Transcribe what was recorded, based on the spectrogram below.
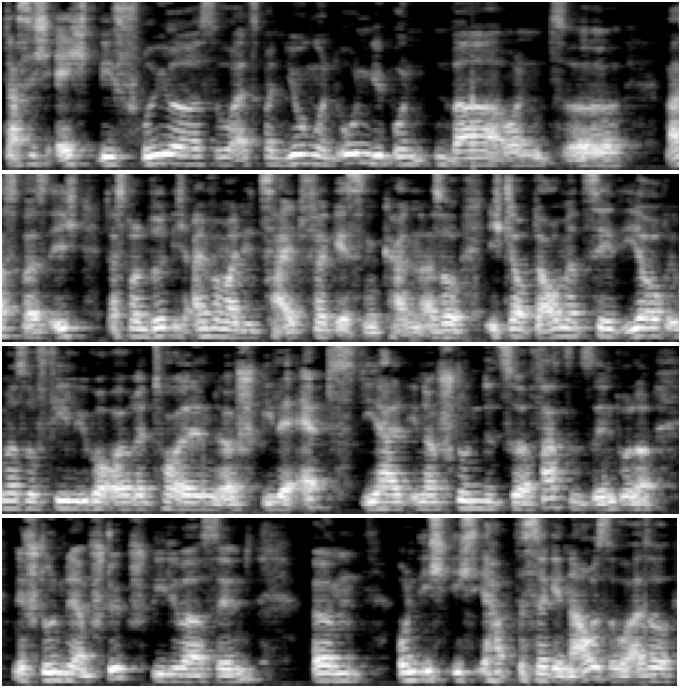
dass ich echt wie früher, so als man jung und ungebunden war und äh, was weiß ich, dass man wirklich einfach mal die Zeit vergessen kann. Also ich glaube, darum erzählt ihr auch immer so viel über eure tollen äh, Spiele-Apps, die halt in einer Stunde zu erfassen sind oder eine Stunde am Stück spielbar sind. Ähm, und ich, ich habe das ja genauso. Also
